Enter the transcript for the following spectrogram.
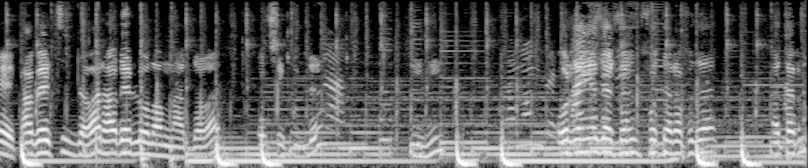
evet habersiz de var, haberli olanlar da var. O şekilde. çektiniz? Oradan Ay, yazarsanız fotoğrafı da atarım.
